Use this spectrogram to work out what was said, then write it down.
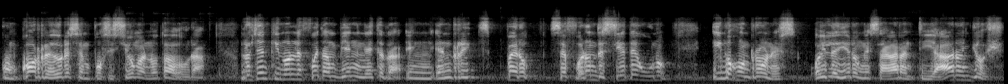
con corredores en posición anotadora. Los Yankees no les fue tan bien en, esta, en, en Ritz, pero se fueron de 7-1 y los honrones hoy le dieron esa garantía. Aaron Josh,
